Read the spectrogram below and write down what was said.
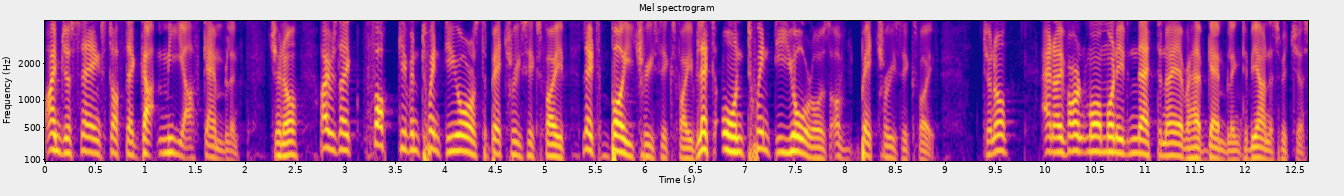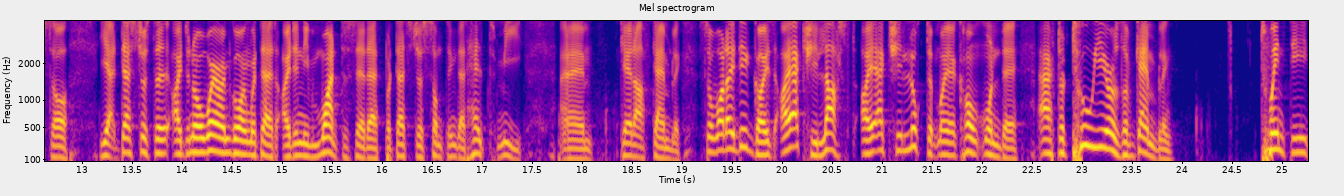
I'm just saying stuff that got me off gambling. Do you know? I was like, fuck giving 20 euros to Bet365. Let's buy 365. Let's own 20 euros of Bet365. Do you know? And I've earned more money than that than I ever have gambling, to be honest with you. So, yeah, that's just, I don't know where I'm going with that. I didn't even want to say that, but that's just something that helped me. Um, get off gambling. So what I did, guys, I actually lost. I actually looked at my account one day after two years of gambling. 20,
